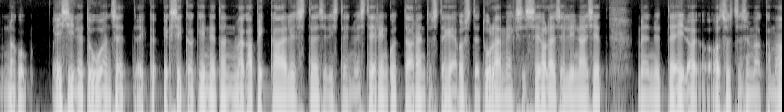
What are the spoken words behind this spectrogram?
nagu esile tuua, on see, et ikka, eks ikkagi need on väga pikaajaliste selliste investeeringute, arendustegevuste tulem, ehk siis see ei ole selline asi, et me nüüd eile otsustasime, hakkame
